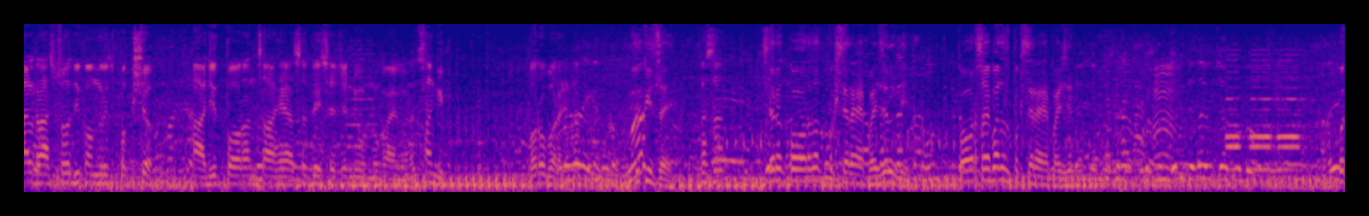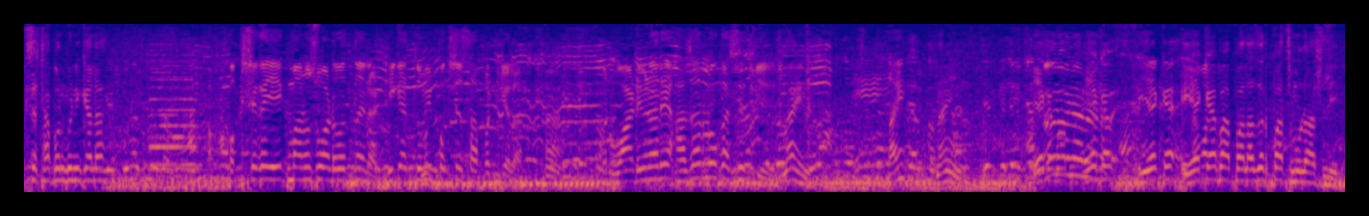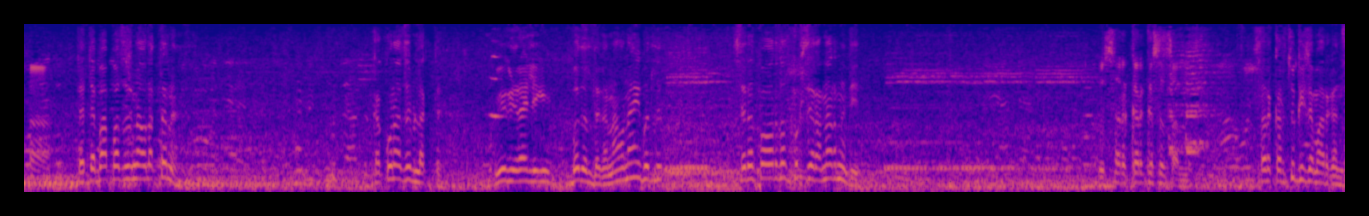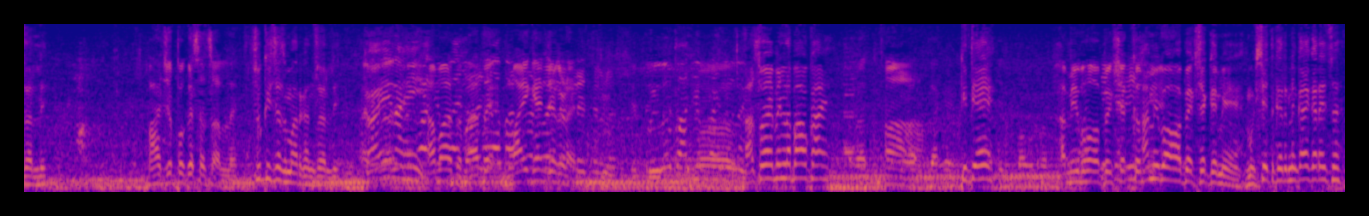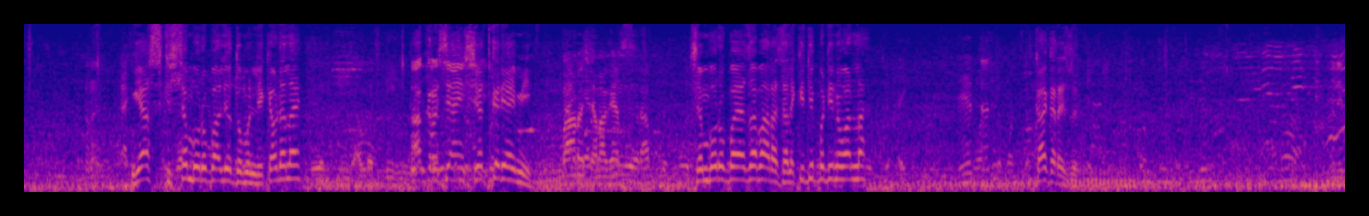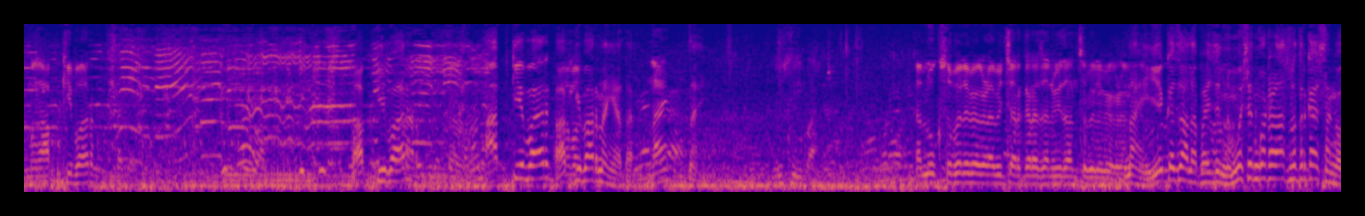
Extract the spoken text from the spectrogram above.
काल राष्ट्रवादी काँग्रेस पक्ष अजित पवारांचा आहे असं देशाच्या निवडणूक आयोगाने सांगितलं. बरोबर आहे ना? चुकीचं आहे. कसं? शरद पवारचाच पक्ष राहायला पाहिजे ना पवार साहेबाचाच पक्ष राहायला पाहिजे. पक्ष स्थापन कोणी केला? पक्ष काही एक माणूस वाढवत नाही ना. ठीक आहे तुम्ही पक्ष स्थापन केला. पण वाढविणारे हजार लोक असतील की. नाही नाही. एका बाप- एका एका एका बापाला जर पाच मुलं असली. तर त्या बापाचं नाव लागतं ना. का कोणाचं बी लागतं? वेगळी राहिली की बदलतं का? नाव नाही बदलत. शरद पवारचाच पक्ष राहणार ना ते. सरकार कसं चाललंय? सरकार चुकीच्या मार्गाने चालले भाजप कसं चाललंय? चुकीच्याच मार्गाने चालले काही नाही. माईक यांच्याकडे आहे. हा सोयाबीनला भाव काय? हा. किती आहे? हमी भावापेक्षा कमी हमी भावापेक्षा कमी आहे. मग शेतकऱ्याने काय करायचं? गॅस शंभर रुपयाला देतो म्हणले. केवढ्याला आहे? अकराशे ऐंशी. शेतकरी आहे मी. बाराशेला गॅस. शंभर रुपयाचा बाराशेला. किती पटीनं वाढला? काय करायचं? आणि मग आपकी बार? आपकी बार? आपकी बार? आपकी बार नाही आता. नाही? नाही. का लोकसभेला वेगळा विचार करायचा आणि विधानसभेला वेगळा. नाही एकच झाला पाहिजे. ना मशीन घोटाळा असला तर काय सांगावं?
